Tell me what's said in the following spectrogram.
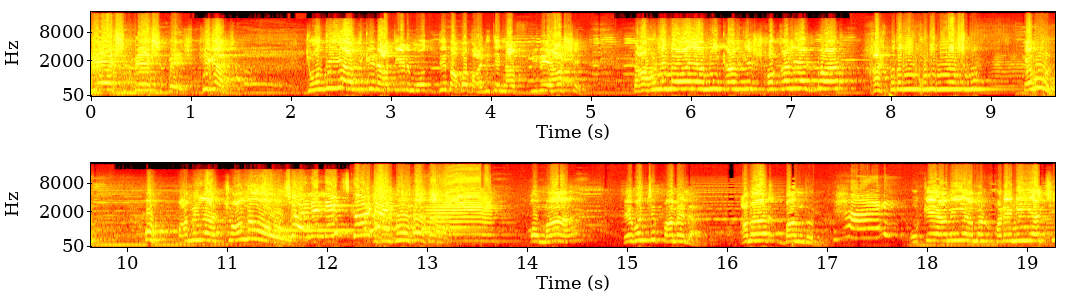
বেশ বেশ বেশ, ঠিক আছে। যদি আজকে রাতের মধ্যে বাবা বাড়িতে না ফিরে আসে, তাহলে নয় আমি কালকে সকালে একবার হাসপাতালে খুঁজে নিয়ে আসব। কেমন? পামেলা চলো। চলো লেটস গো ও মা এ হচ্ছে পামেলা আমার বান্ধবী। হাই ওকে আমি আমার ঘরে নিয়ে যাচ্ছি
